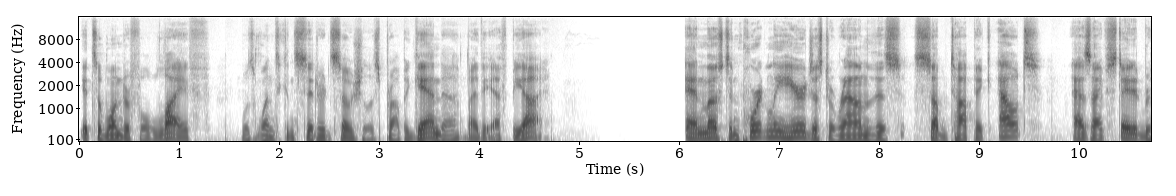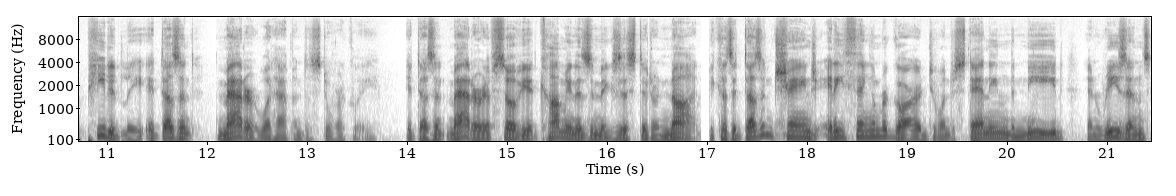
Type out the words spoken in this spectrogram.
It's a Wonderful Life was once considered socialist propaganda by the FBI. And most importantly, here, just to round this subtopic out, as I've stated repeatedly, it doesn't matter what happened historically. It doesn't matter if Soviet communism existed or not, because it doesn't change anything in regard to understanding the need and reasons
